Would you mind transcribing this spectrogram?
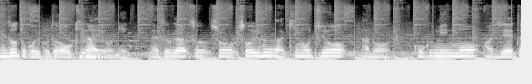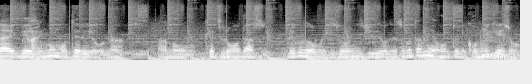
二度とこういうことが起きないように、ねそれがそそうそういうふうな気持ちをあの国民もあ自衛隊米軍も持てるような、あの結論を出すということがもう非常に重要でそのためには本当にコミュニケーション、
